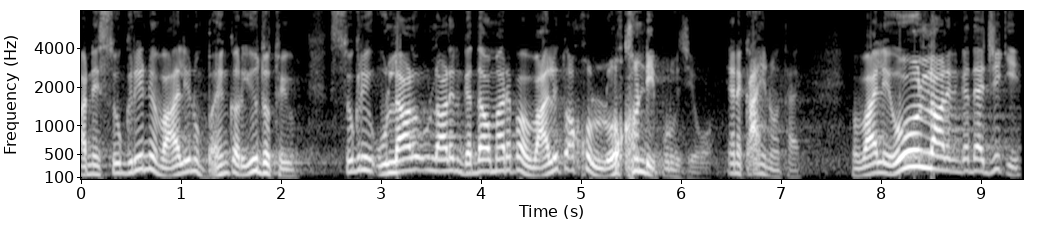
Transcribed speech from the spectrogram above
અને સુગ્રીને વાલીનું ભયંકર યુદ્ધ થયું. સુગ્રી ઉલાળ ઉલાળીને ગદાઓ મારે, પણ વાલી તો આખો લોખંડી પુરુષ જેવો. એને કાંઈ ન થાય. વાલી ઉલાળીને ગદા જીકી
